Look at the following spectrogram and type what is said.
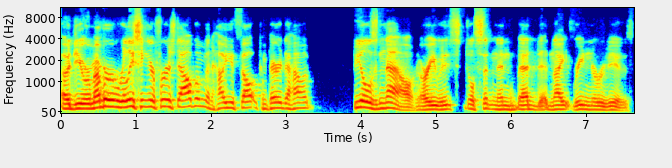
uh, do you remember releasing your first album and how you felt compared to how it feels now? Or are you still sitting in bed at night reading the reviews?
